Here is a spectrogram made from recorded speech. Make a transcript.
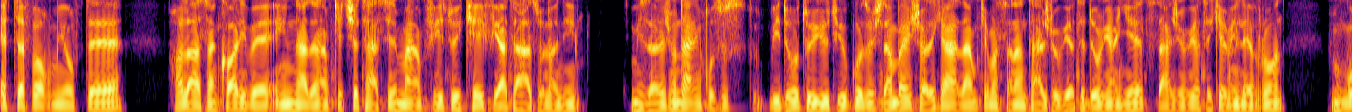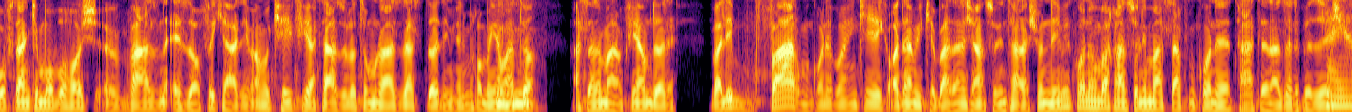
اتفاق میفته. حالا اصلا کاری به این ندارم که چه تاثیر منفی توی کیفیت عضلانی می‌ذاره چون در این خصوص ویدیو توی یوتیوب گذاشتم و اشاره کردم که مثلا تجربیات دوریان یتس تجربیات کوین لورون گفتن که ما باهاش وزن اضافه کردیم اما کیفیت عضلاتمون رو از دست دادیم. یعنی می‌خوام بگم حتی اثر منفی هم داره. ولی فرق می‌کنه با اینکه یک آدمی که بدنش انسولین ترشح نمی‌کنه اون وقت انسولین مصرف می‌کنه تحت نظر پزشک.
